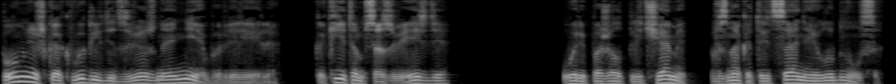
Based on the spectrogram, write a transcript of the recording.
помнишь, как выглядит звездное небо Вереля? Какие там созвездия? Ори пожал плечами в знак отрицания и улыбнулся.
